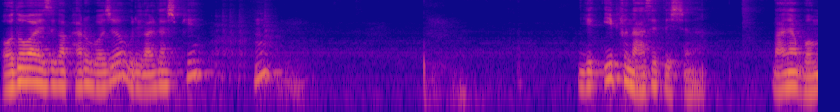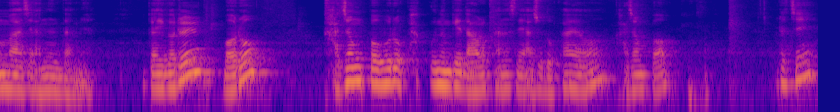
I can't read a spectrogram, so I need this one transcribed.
otherwise가 바로 뭐죠? 우리가 알다시피 응? 이게 if not의 뜻이잖아. 만약 뭐뭐하지 않는다면. 그러니까 이거를 뭐로 가정법으로 바꾸는 게 나올 가능성이 아주 높아요. 가정법. 그렇지?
